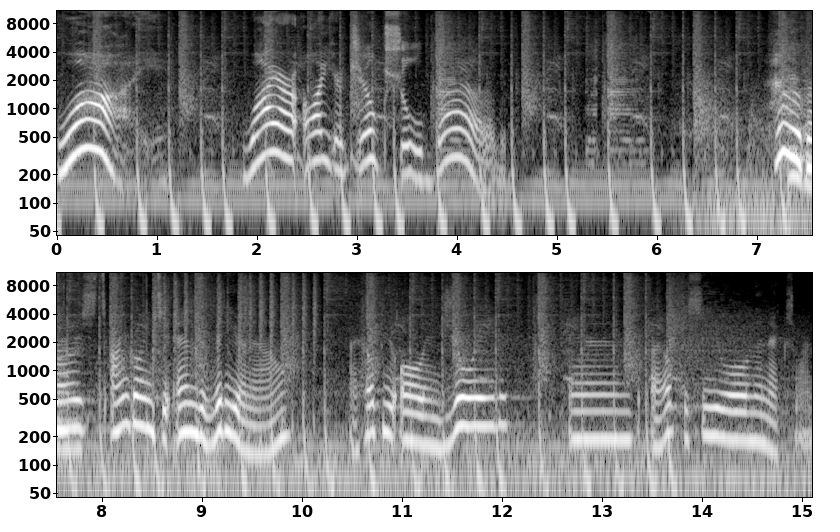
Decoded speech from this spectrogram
Why? Why are all your jokes so bad? Hello guys, I'm going to end the video now. I hope you all enjoyed, and I hope to see you all in the next one.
